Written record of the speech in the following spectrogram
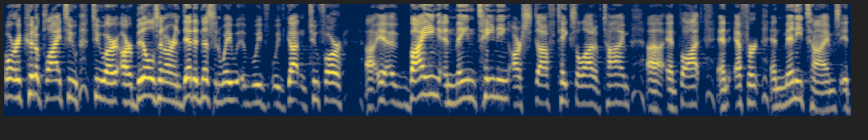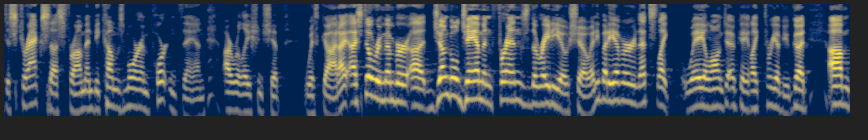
or it could apply to to our, our bills and our indebtedness and way we've we've gotten too far uh, buying and maintaining our stuff takes a lot of time uh, and thought and effort, and many times it distracts us from and becomes more important than our relationship with God. I, I still remember uh, Jungle Jam and Friends, the radio show. Anybody ever? That's like way along. To, okay, like three of you. Good. Um,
